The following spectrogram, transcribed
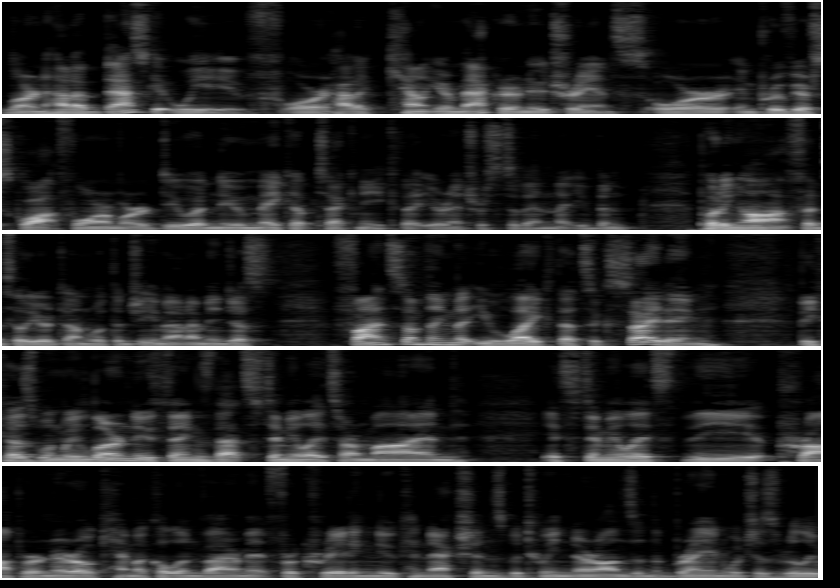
learn how to basket weave or how to count your macronutrients or improve your squat form or do a new makeup technique that you're interested in that you've been putting off until you're done with the GMAT. I mean, just find something that you like that's exciting because when we learn new things, that stimulates our mind it stimulates the proper neurochemical environment for creating new connections between neurons in the brain, which is really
